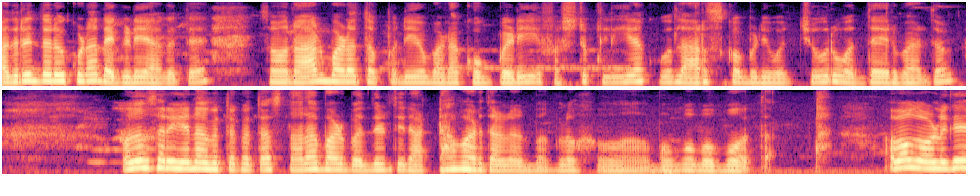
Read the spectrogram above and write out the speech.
ಅದರಿಂದಲೂ ಕೂಡ ನೆಗಡಿ ಆಗುತ್ತೆ. ಸೊ ನಾನು ಮಾಡೋ ತಪ್ಪು ನೀವು ಮಾಡೋಕ್ಕೆ ಹೋಗಬೇಡಿ. ಫಸ್ಟು ಕ್ಲೀನಾಗಿ ಕೂದಲು ಆರಿಸ್ಕೊಬಿಡಿ. ಒಂಚೂರು ಒದ್ದೆ ಇರಬಾರ್ದು. ಒಂದೊಂದು ಸರಿ ಏನಾಗುತ್ತೆ ಗೊತ್ತಾ? ಸ್ನಾನ ಮಾಡಿ ಬಂದಿರ್ತೀನಿ ಹಠ ಮಾಡ್ತಾಳೆ ನನ್ನ ಮಗಳು. ಮಮ್ಮು ಮಮ್ಮು ಅಂತ. ಅವಾಗ ಅವಳಿಗೆ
